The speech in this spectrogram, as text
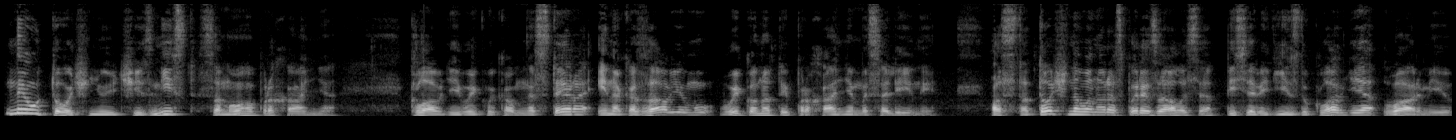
не уточнюючи зміст самого прохання. Клавдій викликав Мнестера і наказав йому виконати прохання Месаліни. Остаточно вона розперезалася після від'їзду Клавдія в армію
